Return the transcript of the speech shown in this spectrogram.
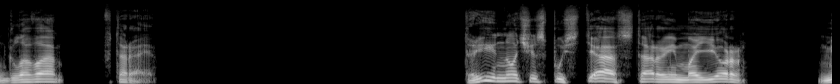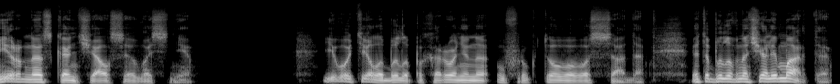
Глава вторая Три ночи спустя старый майор мирно скончался во сне. Его тело было похоронено у фруктового сада. Это было в начале марта.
